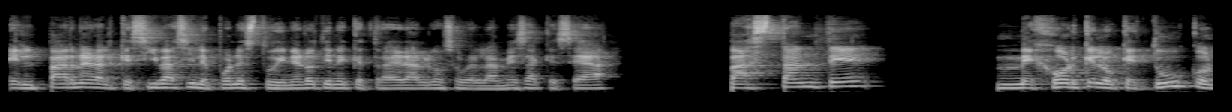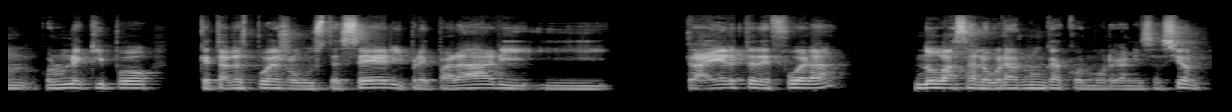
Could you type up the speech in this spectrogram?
el partner al que sí vas y le pones tu dinero tiene que traer algo sobre la mesa que sea bastante mejor que lo que tú con, con un equipo que tal vez puedes robustecer y preparar y, traerte de fuera, no vas a lograr nunca como organización.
